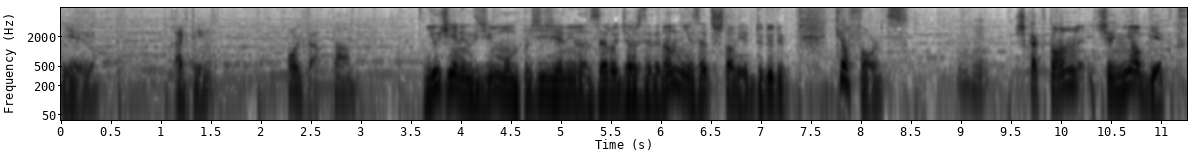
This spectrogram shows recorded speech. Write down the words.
Jeri. Altin. Olta. Po. Ju që jeni në dëgjim mund të përgjigjeni në 069 20 70 222. Kjo forcë mm -hmm. shkakton që një objekt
